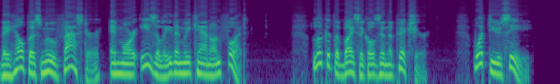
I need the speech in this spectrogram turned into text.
They help us move faster and more easily than we can on foot. Look at the bicycles in the picture. What do you see?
